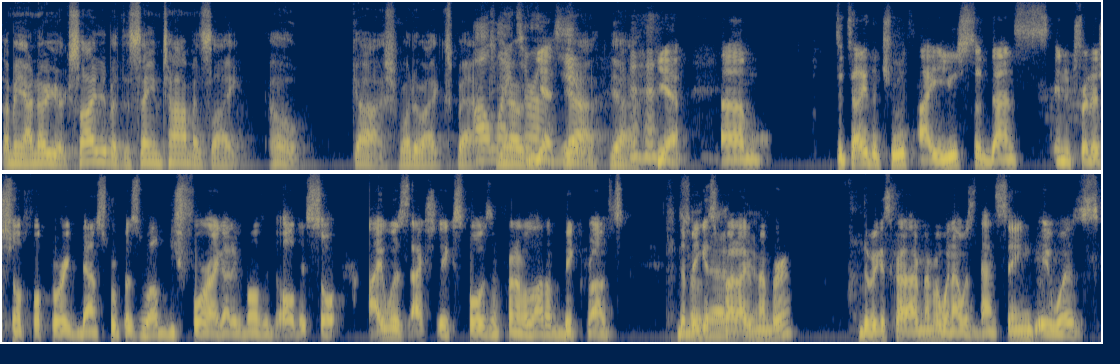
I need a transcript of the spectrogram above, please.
i mean i know you're excited but at the same time it's like oh gosh what do i expect All You lights know, are on yes. you. yeah yeah yeah. Um, to tell you the truth, I used to dance in a traditional folkloric dance group as well before I got involved in all this. So I was actually exposed in front of a lot of big crowds. The So biggest that- crowd I yeah. remember, the biggest crowd I remember when I was dancing, it was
